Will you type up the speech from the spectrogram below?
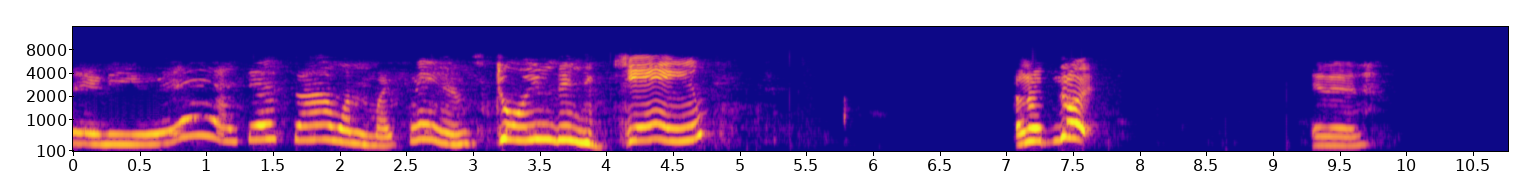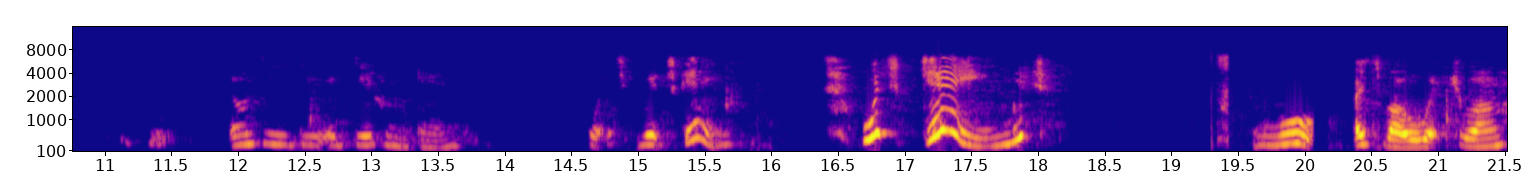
Anyway, I guess uh, one of my friends joined in the game. And I blew it. And then I want to do a different game. Which which game? Which game? Which? Whoa, I spelled which one?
